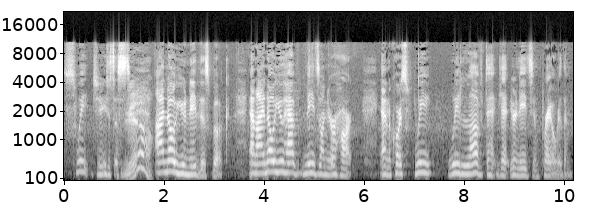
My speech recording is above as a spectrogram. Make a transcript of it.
Sweet Jesus. Yeah. I know you need this book. And I know you have needs on your heart. And of course, we we love to get your needs and pray over them.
